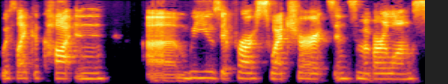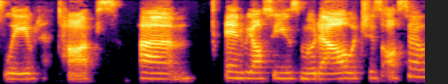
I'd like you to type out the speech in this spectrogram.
with like a cotton. Um, we use it for our sweatshirts and some of our long sleeved tops. Um, and we also use Modal, which is also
